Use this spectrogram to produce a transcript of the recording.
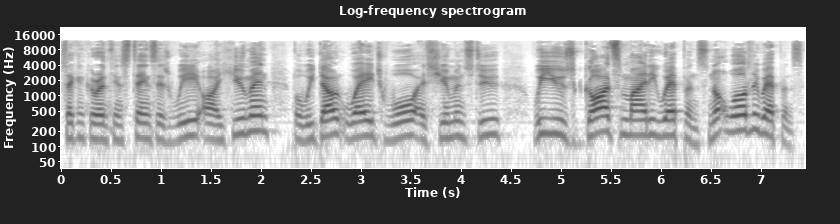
2 Corinthians 10 says, We are human, but we don't wage war as humans do. We use God's mighty weapons, not worldly weapons,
